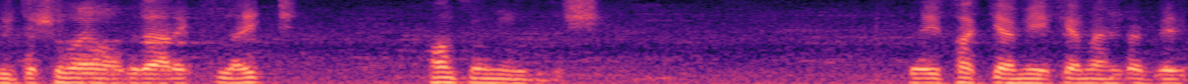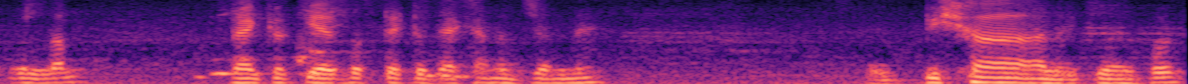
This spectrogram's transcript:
দুইটার সময় আমাদের আরেক ফ্লাইট হংকং এর উদ্দেশ্যে। তো এই ফাঁকে আমি এই ক্যামেরাটা বের করলাম ব্যাংকক এয়ারপোর্টটা একটু দেখানোর জন্য। বিশাল এক এয়ারপোর্ট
